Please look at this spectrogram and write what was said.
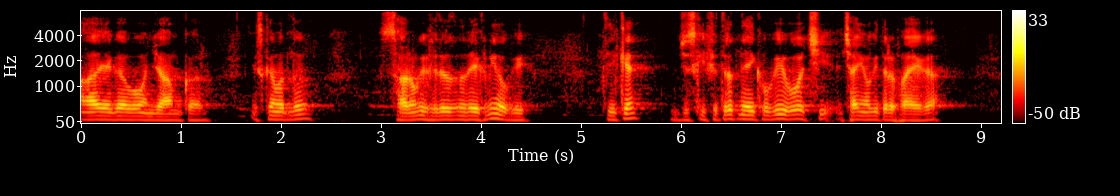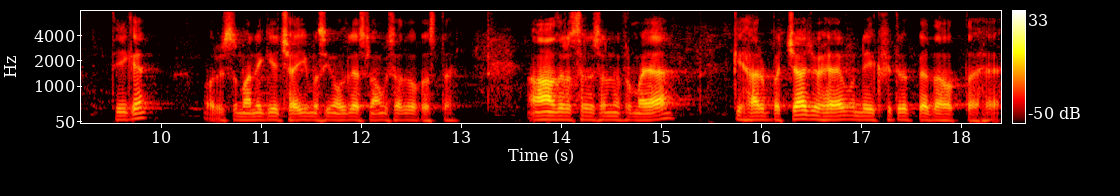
आएगा वो अंजाम कर। इसका मतलब सारों की फितरत तो नेक नहीं होगी, ठीक है? जिसकी फितरत नेक होगी, वो अच्छी अच्छाइयों की तरफ़ आएगा, ठीक है? और इस ज़माने की अच्छाई मसीह इस्लाम के साथ वाबस्ता है हाँ हज़रत ने फरमाया कि हर बच्चा जो है, वो नेक फितरत पैदा होता है।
